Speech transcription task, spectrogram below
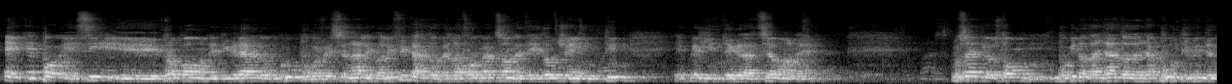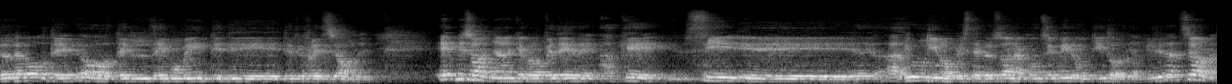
e che poi si eh, propone di creare un gruppo professionale qualificato per la formazione dei docenti e per l'integrazione. Scusate, io sto un pochino tagliando dagli appunti, quindi delle volte ho dei momenti di, di, riflessione. E bisogna anche provvedere a che si eh, aiutino queste persone a conseguire un titolo di abilitazione,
